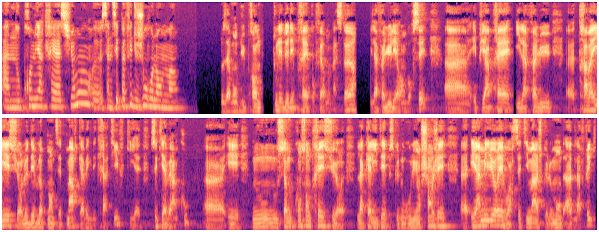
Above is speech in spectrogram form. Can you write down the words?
à nos premières créations, ça ne s'est pas fait du jour au lendemain. Nous avons dû prendre tous les deux des prêts pour faire nos masters. Il a fallu les rembourser. Euh, et puis après, il a fallu euh, travailler sur le développement de cette marque avec des créatifs, qui, ce qui avait un coût. Euh, et nous nous sommes concentrés sur la qualité parce que nous voulions changer euh, et améliorer, voir cette image que le monde a de l'Afrique,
